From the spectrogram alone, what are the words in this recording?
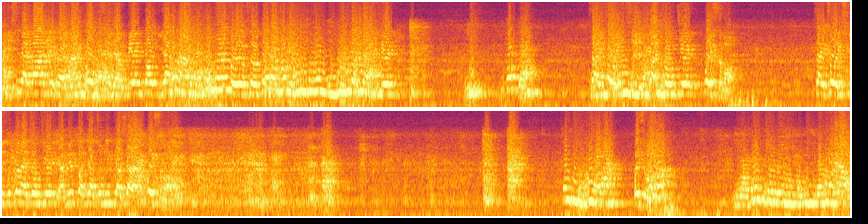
你现在拉，你很难控制两边都一样大，同时作用是会断在一边，断在一边。再做一次断中间，为什么？再做一次就断在中间，两边断掉，中间掉下来，为什么？这是怎么来的？为什么？你老三只有给你重新的话，它后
